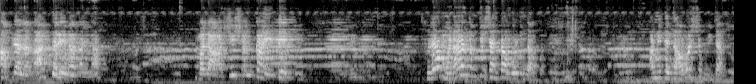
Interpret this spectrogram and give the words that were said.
आपल्याला राग तर येणार नाही ना? मला अशी शंका येते. तुझ्या खुल्या मनानं तुमची शंका बोलून दाखव आम्ही त्याचा आवश्यक विचारतो.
